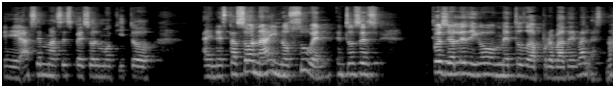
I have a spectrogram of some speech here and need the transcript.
eh, hace más espeso el moquito en esta zona y no suben. Entonces, pues yo le digo método a prueba de balas, ¿no?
